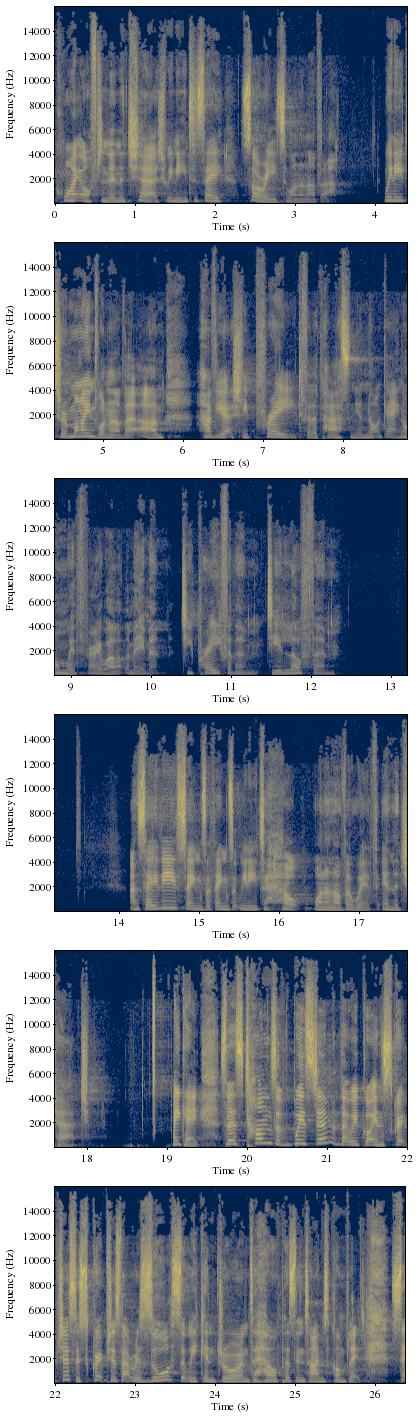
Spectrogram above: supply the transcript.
quite often in the church, we need to say sorry to one another. We need to remind one another, um, have you actually prayed for the person you're not getting on with very well at the moment? Do you pray for them? Do you love them? And so these things are things that we need to help one another with in the church. Okay, so there's tons of wisdom that we've got in Scripture. So Scripture's that resource that we can draw on to help us in times of conflict. So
